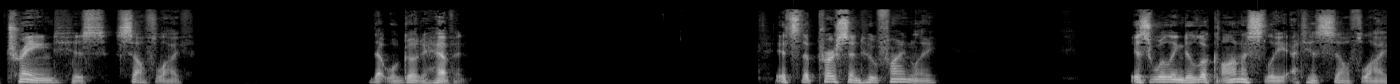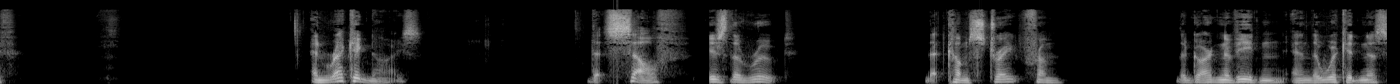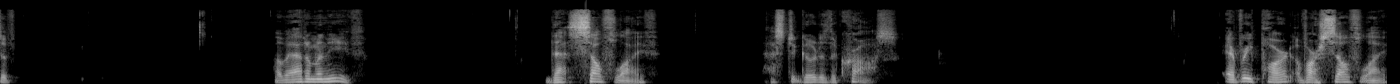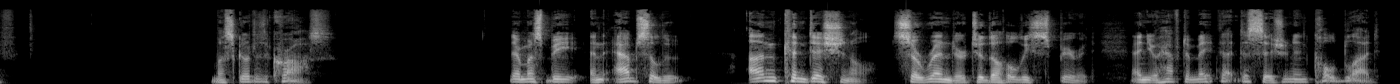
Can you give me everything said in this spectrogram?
trained his self life that will go to heaven. It's the person who finally is willing to look honestly at his self life and recognize that self is the root that comes straight from the Garden of Eden and the wickedness of, of Adam and Eve. That self life has to go to the cross. every part of our self life must go to the cross. There must be an absolute, unconditional surrender to the Holy Spirit. And you have to make that decision in cold blood,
